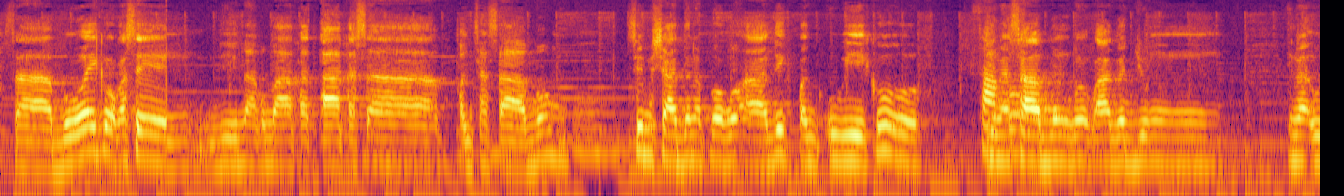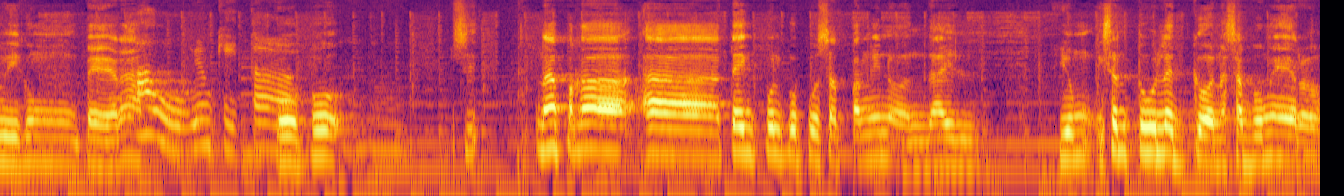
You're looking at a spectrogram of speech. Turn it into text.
sa buhay ko kasi hindi na ako makakataka sa pagsasabong. Kasi masyado na po ako addict. Pag uwi ko, Sabong. sinasabong ko agad yung inauwi kong pera. Ah, oo, yung kita. Opo. Si, napaka ah, thankful ko po sa Panginoon dahil yung isang tulad ko na sabungero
